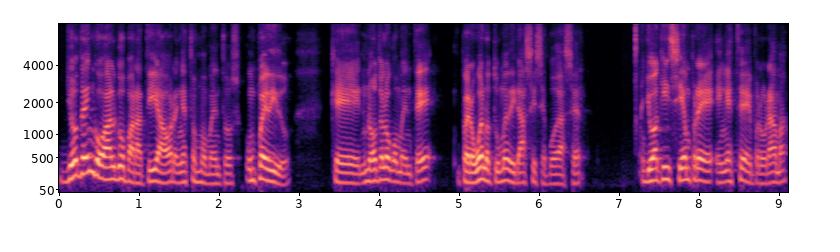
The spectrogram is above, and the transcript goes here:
yo tengo algo para ti ahora en estos momentos, un pedido que no te lo comenté, pero bueno, tú me dirás si se puede hacer. Yo aquí siempre en este programa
